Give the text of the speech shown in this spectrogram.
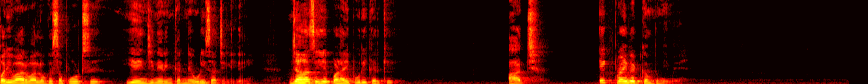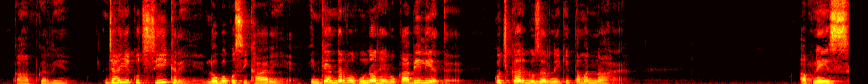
परिवार वालों के सपोर्ट से ये इंजीनियरिंग करने उड़ीसा चली गई, जहाँ से ये पढ़ाई पूरी करके आज एक प्राइवेट कंपनी में काम कर रही हैं। जहाँ ये कुछ सीख रही हैं, लोगों को सिखा रही हैं। इनके अंदर वो हुनर है, वो काबिलियत है। कुछ कर गुजरने की तमन्ना है। अपने इस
